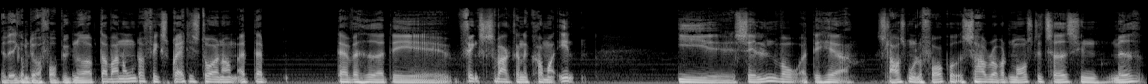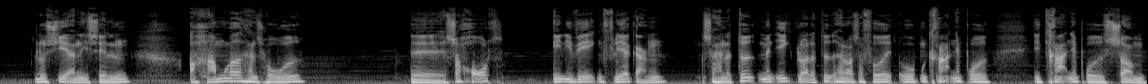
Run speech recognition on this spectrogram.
jeg ved ikke, om det var for at bygge noget op, der var nogen, der fik spredt historien om, at der, der hvad hedder det, fængselsvagterne kommer ind i øh, cellen, hvor at det her slagsmål er foregået, så har Robert Morsley taget sin medlogerende i cellen og hamret hans hoved øh, så hårdt ind i væggen flere gange, så han er død, men ikke blot er død, han også har fået et åbent kraniebrud. Et kraniebrud, som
